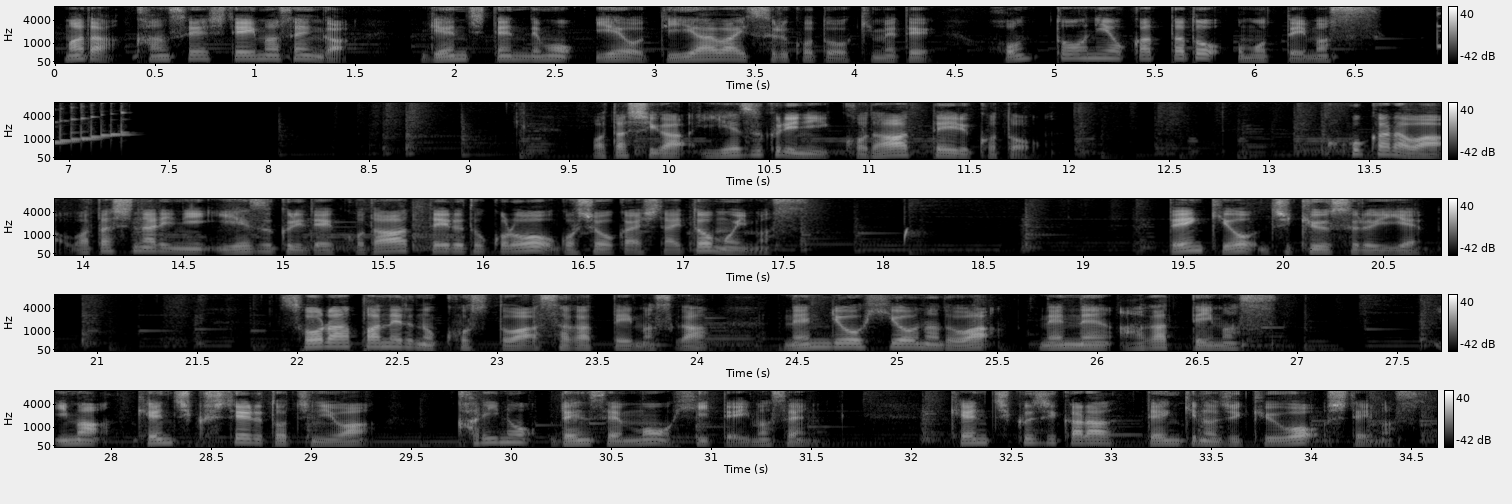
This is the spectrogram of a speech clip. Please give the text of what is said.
まだ完成していませんが現時点でも家を DIY することを決めて本当に良かったと思っています。私が家づくりにこだわっていること。ここからは私なりに家づくりでこだわっているところをご紹介したいと思います。電気を自給する家。ソーラーパネルのコストは下がっていますが燃料費用などは年々上がっています。今建築している土地には仮の電線も引いていません。建築時から電気の受給をしています。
